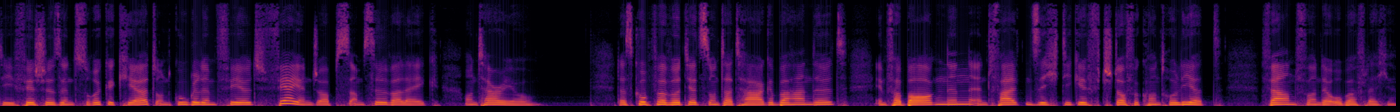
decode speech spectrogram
Die Fische sind zurückgekehrt und Google empfiehlt Ferienjobs am Silver Lake, Ontario. Das Kupfer wird jetzt unter Tage behandelt. Im Verborgenen entfalten sich die Giftstoffe kontrolliert, fern von der Oberfläche.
